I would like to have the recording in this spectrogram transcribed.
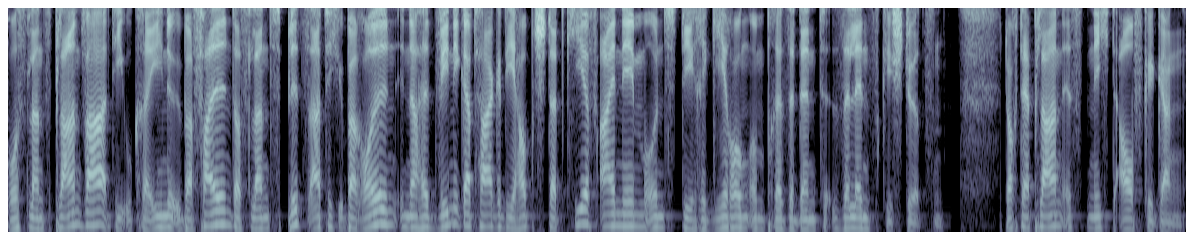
Russlands Plan war, die Ukraine überfallen, das Land blitzartig überrollen, innerhalb weniger Tage die Hauptstadt Kiew einnehmen und die Regierung um Präsident Zelensky stürzen. Doch der Plan ist nicht aufgegangen.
